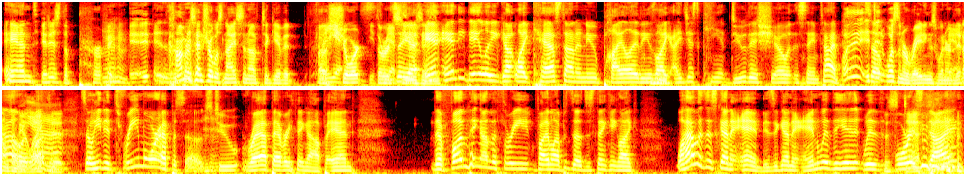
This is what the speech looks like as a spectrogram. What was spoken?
and it is the perfect. Mm-hmm. It, it- is the Comedy perfect- Central was nice enough to give it a Three- short three third So, yeah, season. An- Andy Daly got like cast on a new pilot. And he's Mhm. like, I just can't do this show at the same time. Well, it, So- it wasn't a ratings winner. They don't No, think they it liked wasn't. it. So he did three more episodes to wrap everything up. And the fun thing on the three final episodes is thinking like, well, how is this going to end? Is it going to end with his, with Forrest death. dying?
